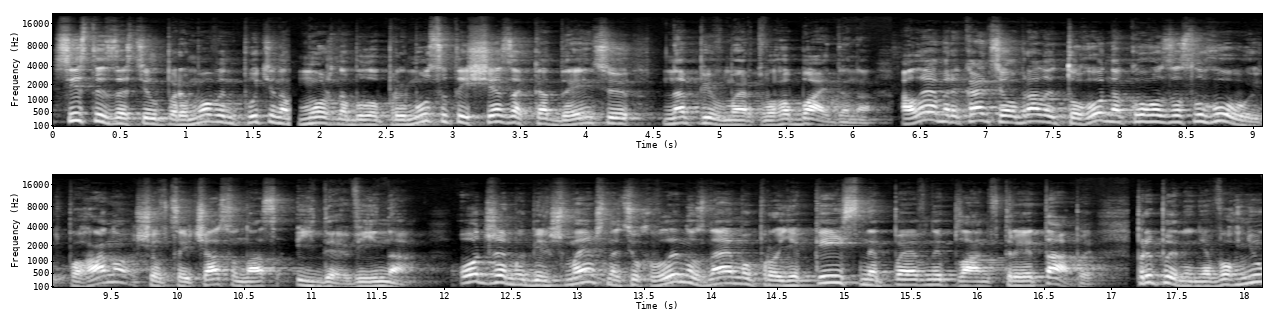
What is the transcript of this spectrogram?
сісти за стіл перемовин Путіна можна було примусити ще за каденцію напівмертвого Байдена. Але американці обрали того, на кого заслуговують. Погано, що в цей час у нас йде війна. Отже, ми більш-менш на цю хвилину знаємо про якийсь непевний план в три етапи: припинення вогню,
